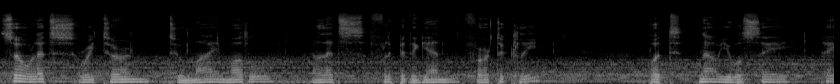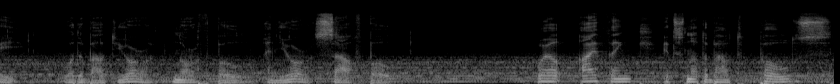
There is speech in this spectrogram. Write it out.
So let's return to my model and let's flip it again vertically. But now you will say, hey, what about your North Pole and your South Pole? Well, I think it's not about poles,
